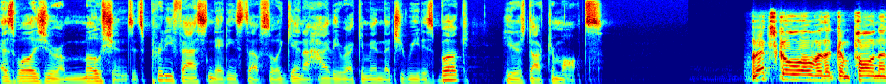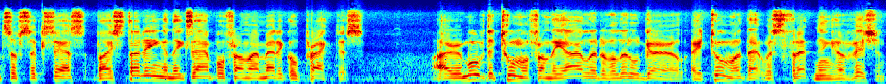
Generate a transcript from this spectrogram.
as well as your emotions. It's pretty fascinating stuff. So, again, I highly recommend that you read his book. Here's Dr. Maltz. Let's go over the components of success by studying an example from my medical practice. I removed a tumor from the eyelid of a little girl, a tumor that was threatening her vision.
